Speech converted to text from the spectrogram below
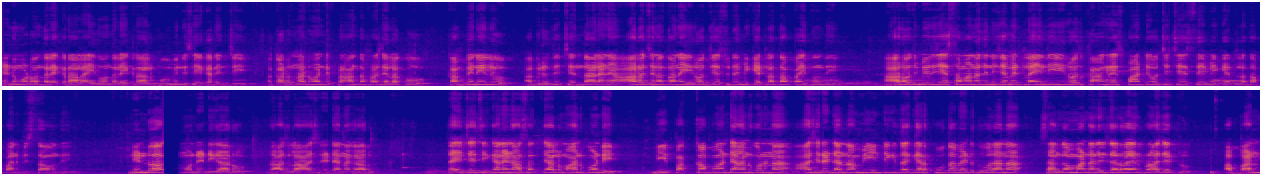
రెండు మూడు వందల ఎకరాలు ఐదు వందల ఎకరాలు భూమిని సేకరించి అక్కడ ఉన్నటువంటి ప్రాంత ప్రజలకు కంపెనీలు అభివృద్ధి చెందాలనే ఆలోచనతోనే ఈరోజు చేస్తుంటే మీకు ఎట్లా తప్పు అవుతుంది? ఆ రోజు మీరు చేస్తామన్నది నిజం ఎట్లా అయింది ఈ రోజు కాంగ్రెస్ పార్టీ వచ్చి చేస్తే మీకు ఎట్లా తప్పు అనిపిస్తూ ఉంది? నిండు రామ్మోహన్ రెడ్డి గారు రాజుల ఆశిరెడ్డి అన్న గారు దయచేసి ఇకనైనా అసత్యాలు మానుకోండి. మీ పక్క పోండి అనుకున్న ఆశిరెడ్డి అన్న మీ ఇంటికి దగ్గర కూతబెట్టి దూరాన సంగంబండ రిజర్వాయర్ ప్రాజెక్టు. ఆ బండ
